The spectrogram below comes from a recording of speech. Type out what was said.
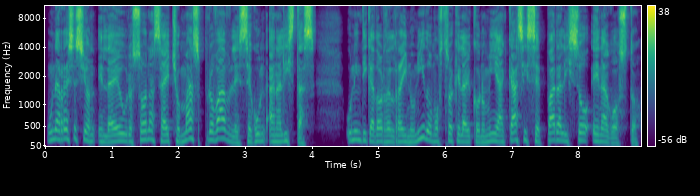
Una recesión en la eurozona se ha hecho más probable según analistas. Un indicador del Reino Unido mostró que la economía casi se paralizó en agosto.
